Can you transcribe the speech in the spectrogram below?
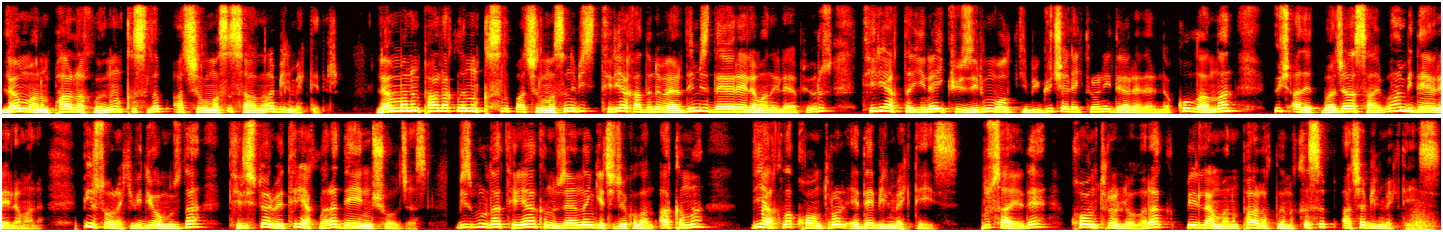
lambanın parlaklığının kısılıp açılması sağlanabilmektedir. Lambanın parlaklığının kısılıp açılmasını biz triyak adını verdiğimiz devre elemanı ile yapıyoruz. Triyak da yine 220 volt gibi güç elektroniği devrelerinde kullanılan 3 adet bacağı sahibi olan bir devre elemanı. Bir sonraki videomuzda tristör ve triyaklara değinmiş olacağız. Biz burada triyakın üzerinden geçecek olan akımı diyakla kontrol edebilmekteyiz. Bu sayede kontrollü olarak bir lambanın parlaklığını kısıp açabilmekteyiz.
